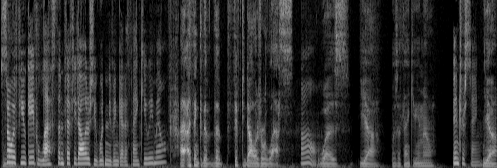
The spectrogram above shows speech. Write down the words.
So if you gave less than fifty dollars, you wouldn't even get a thank you email. I, I think the the fifty dollars or less Oh, was yeah was a thank you email. interesting. Yeah,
